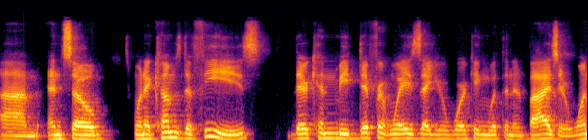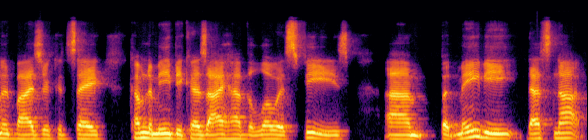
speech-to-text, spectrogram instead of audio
Um, and so when it comes to fees, there can be different ways that you're working with an advisor. One advisor could say, Come to me because I have the lowest fees. Um, but maybe that's not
